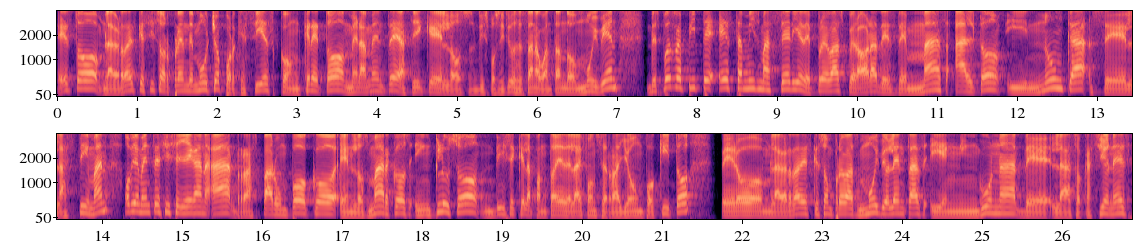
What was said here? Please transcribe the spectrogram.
Esto la verdad es que sí sorprende mucho porque sí es concreto meramente, así que los dispositivos están aguantando muy bien. Después repite esta misma serie de pruebas, pero ahora desde más alto y nunca se lastiman. Obviamente sí se llegan a raspar un poco en los marcos, incluso dice que la pantalla del iPhone se rayó un poquito, pero la verdad es que son pruebas muy violentas y en ninguna de las ocasiones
